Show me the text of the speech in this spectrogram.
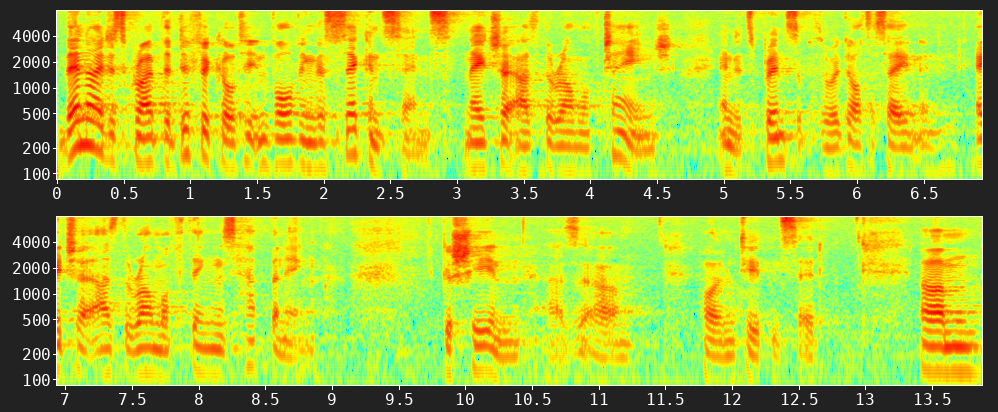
Then I describe the difficulty involving the second sense, nature as the realm of change and its principles. We could to say nature as the realm of things happening, geschehen, as um, Holm Tetens said. Um,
